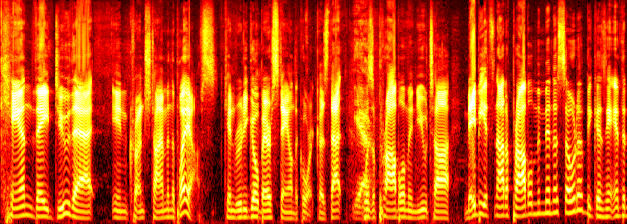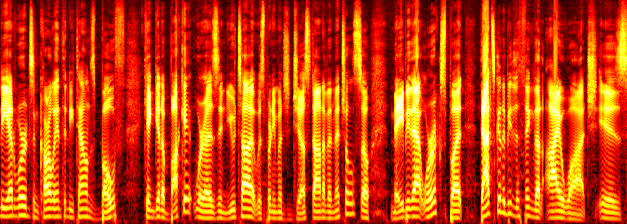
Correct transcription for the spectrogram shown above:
can they do that in crunch time in the playoffs? Can Rudy Gobert stay on the court? Because that Yeah. was a problem in Utah. Maybe it's not a problem in Minnesota because Anthony Edwards and Karl-Anthony Towns both can get a bucket, whereas in Utah it was pretty much just Donovan Mitchell. So maybe that works, but that's going to be the thing that I watch is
